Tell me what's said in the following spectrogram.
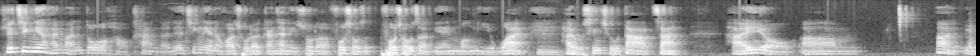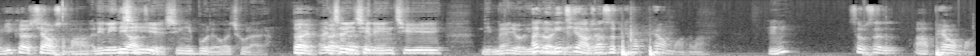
其实今年还蛮多好看的，因为今年的话，除了刚才你说的复仇者复仇者联盟以外，嗯，还有星球大战，还有啊、啊有一个叫什么零零七也新一部的会出来。对，哎，这一期对零零七里面有一那个零零七好像是票票模的吧？嗯，是不是啊？票模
